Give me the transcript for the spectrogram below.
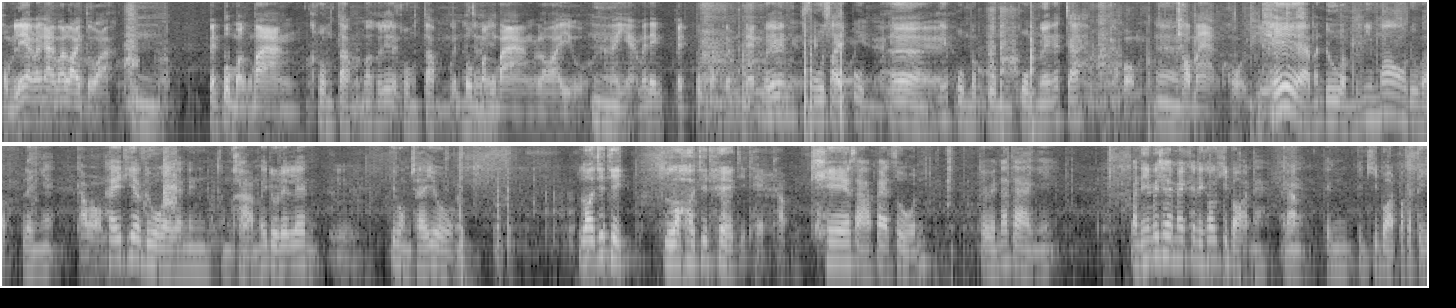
ผมเรียกแล้วกันว่าลอยตัว อืม เป็นปุ่มบางโครงต่ำว่าเขาเรียกโครงต่ำๆ เป็นปุ่มบางๆลอยอยู่อืม อะไรเงี้ยไม่ได้เป็นปุ่มแบบเต็มๆไม่ได้เป็นอย่างฟูลไซส์ปุ่มเออนี่ปุ่มแบบปุ่มปุ่มเลยนะจ๊ะ ครับผมเออ ชอบมากโอ้โหผิวเท่อะมันดูแบบมินิมอลดูแบบอะไรเงี้ยครับผม ให้เทียบดูกันอันหนึ่งครัขำบๆให้ดูเล่นอืม ๆ ที่ผมใช้อยู่ Logitech Logitech Logitech ครับ K 3 8 0จะเป็นหน้าตาอย่างนี้ อันนี้ไม่ใช่ mechanical keyboard นะอันครันี้บเป็นเป็นคีย์บอร์ดปกติ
